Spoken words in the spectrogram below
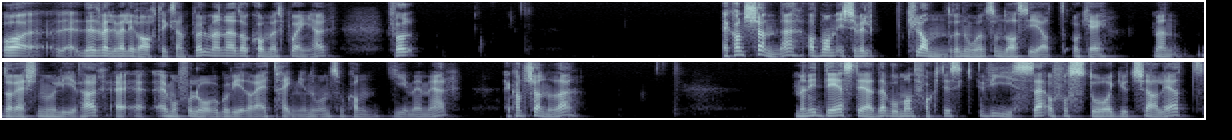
Og eh, det er et veldig, veldig rart eksempel, men eh, da kommer et poeng her. For jeg kan skjønne at man ikke vil klandre noen som da sier at OK, men det er ikke noe liv her. Jeg, jeg, jeg må få lov å gå videre. Jeg trenger noen som kan gi meg mer. Jeg kan skjønne det. Men i det stedet hvor man faktisk viser og forstår Guds kjærlighet,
